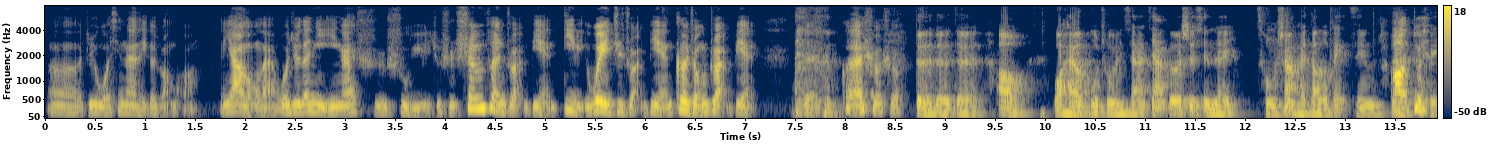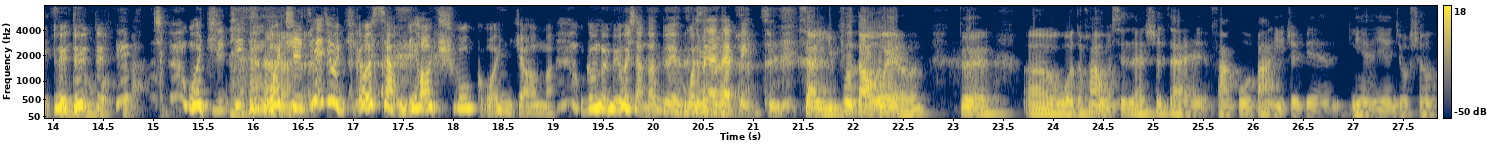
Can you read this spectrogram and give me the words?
呃，这是我现在的一个状况。亚龙嘞，我觉得你应该是属于就是身份转变、地理位置转变、各种转变，对，快来说说。对对对，哦，我还要补充一下，嘉哥是现在从上海到了北京，哦对对对对京生活，对吧？我直接我直接就只有想着要出国，你知道吗？我根本没有想到，对我现在在北京。想一步到位了。对，呃，我的话，我现在是在法国巴黎这边念研究生，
